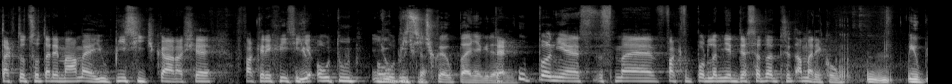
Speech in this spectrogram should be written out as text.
tak to, co tady máme, UPCčka, naše fakt rychlý sítě O2, UPC je úplně někde. To je úplně, jsme fakt podle mě 10 let před Amerikou. UP,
